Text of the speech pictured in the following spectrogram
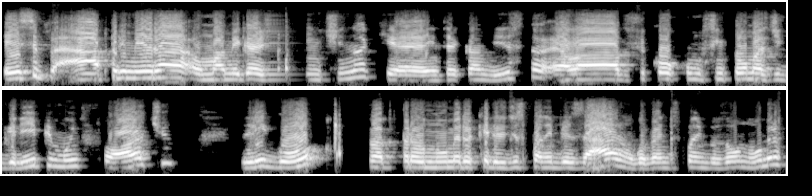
Esse, a primeira, uma amiga argentina, que é intercambista, ela ficou com sintomas de gripe muito forte, ligou para o número que eles disponibilizaram, o governo disponibilizou o número,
